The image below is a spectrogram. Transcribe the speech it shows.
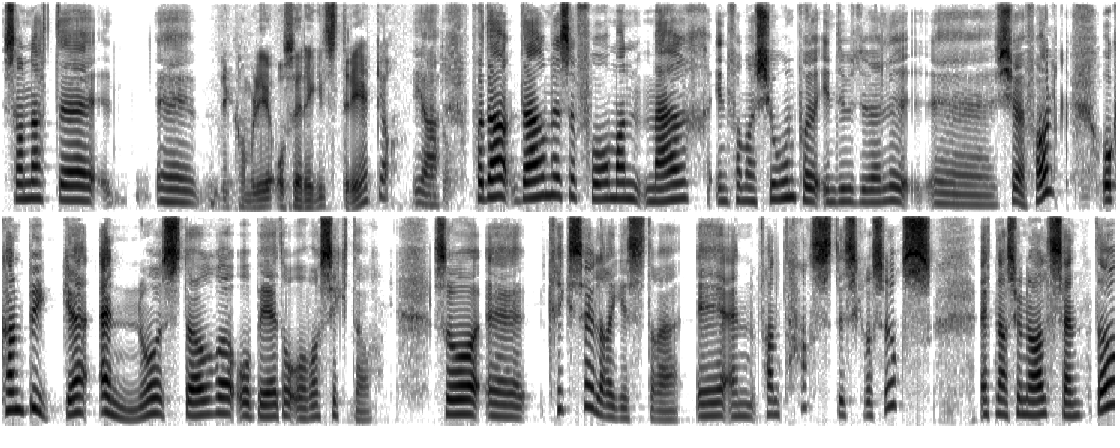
sånn at eh, eh, Det kan bli også registrert, ja? Ja. For der, dermed så får man mer informasjon på individuelle eh, sjøfolk, og kan bygge enda større og bedre oversikter. Så eh, Krigsseilerregisteret er en fantastisk ressurs. Et nasjonalt senter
